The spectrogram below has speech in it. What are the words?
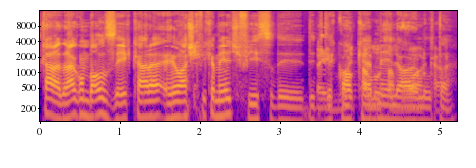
cara, Dragon Ball Z, cara, eu acho que fica meio difícil de, de Tem dizer qual que é a melhor boa, luta. cara.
